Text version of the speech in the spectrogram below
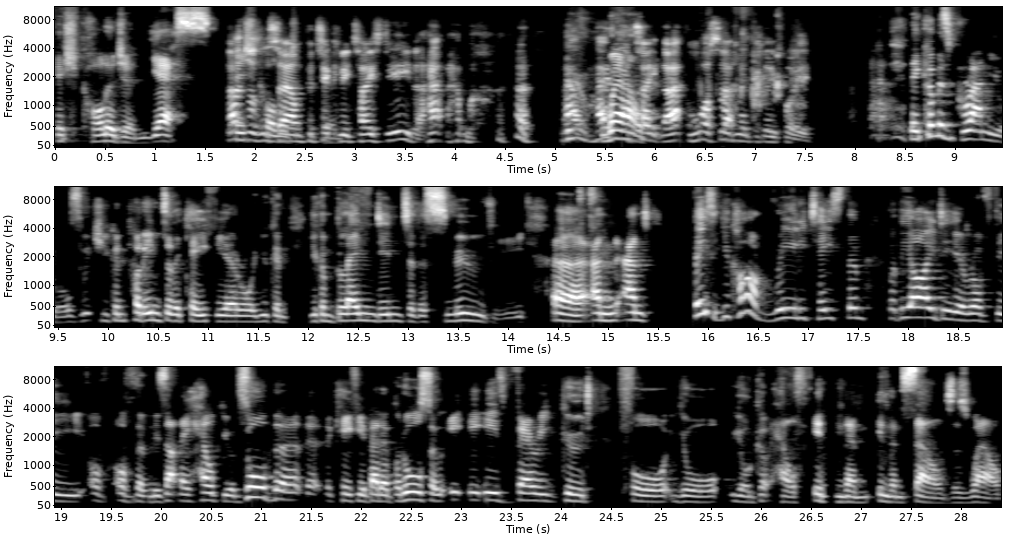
Fish collagen, yes. That Fish doesn't collagen. sound particularly tasty either. How, how, how, how Well- do you take that, and what's that meant to do for you? they come as granules which you can put into the kefir or you can you can blend into the smoothie uh, and and basically you can't really taste them but the idea of the of, of them is that they help you absorb the, the, the kefir better but also it, it is very good for your your gut health in them in themselves as well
